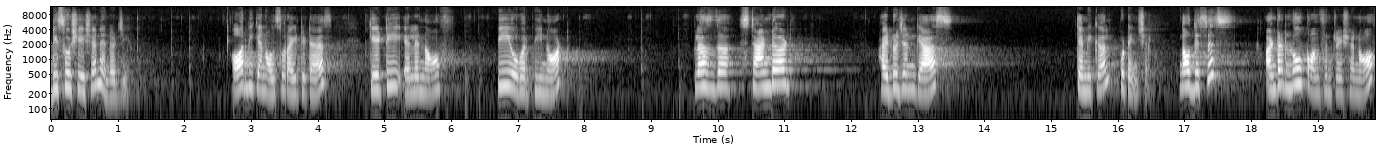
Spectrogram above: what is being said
dissociation energy or we can also write it as kT ln of P over P naught plus the standard hydrogen gas chemical potential. Now this is under low concentration of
